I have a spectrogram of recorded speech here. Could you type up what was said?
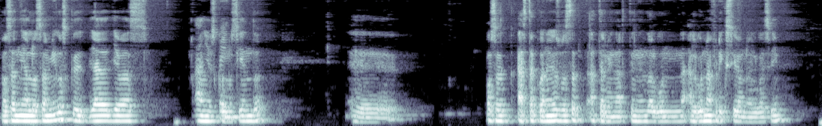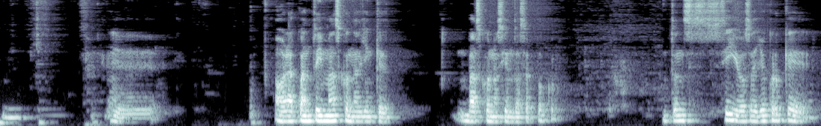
O sea, ni a los amigos que ya llevas años conociendo. Eh, o sea, hasta con ellos vas a, terminar teniendo alguna fricción o algo así. Eh, ahora, ¿cuánto y más con alguien que vas conociendo hace poco? Entonces, sí, o sea, yo creo que...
